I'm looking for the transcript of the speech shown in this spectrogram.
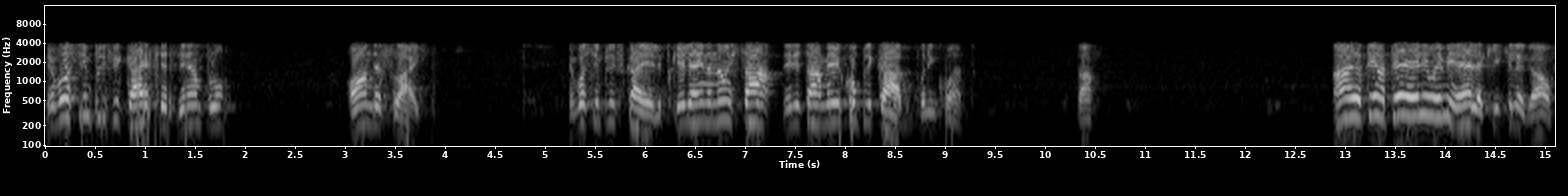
Eu vou simplificar esse exemplo on the fly. Eu vou simplificar ele, porque ele ainda não está, ele está meio complicado por enquanto. Tá? Ah, eu tenho até ele um ML aqui, que legal.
